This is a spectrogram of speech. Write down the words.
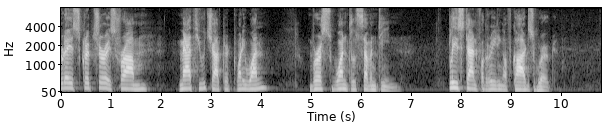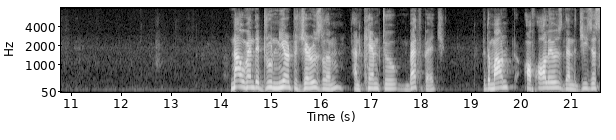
Today's scripture is from Matthew chapter 21, verse 1 till 17. Please stand for the reading of God's word. Now, when they drew near to Jerusalem and came to Bethphage, to the Mount of Olives, then Jesus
